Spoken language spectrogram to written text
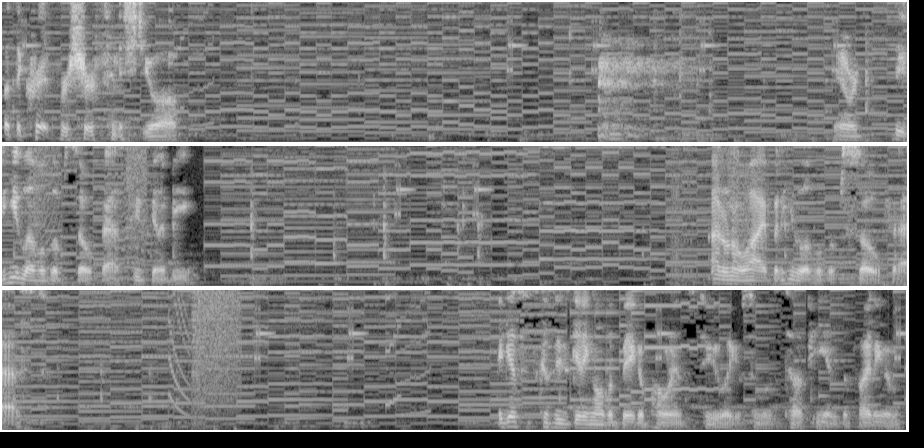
But the crit for sure finished you off. Know, dude, he levels up so fast. He's gonna be I don't know why, but he levels up so fast. I guess it's because he's getting all the big opponents too, like if someone's tough, he ends up fighting them.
